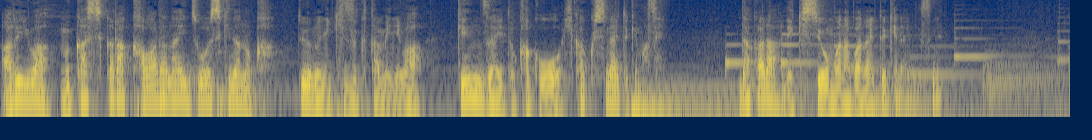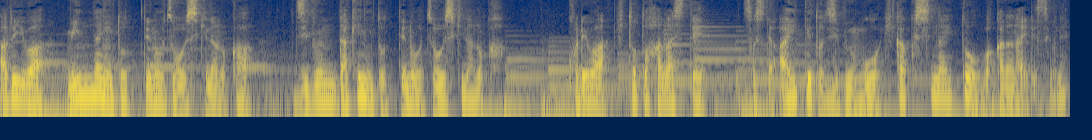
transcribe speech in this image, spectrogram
あるいは昔から変わらない常識なのかというのに気づくためには現在と過去を比較しないといけません。だから歴史を学ばないといけないんですね。あるいはみんなにとっての常識なのか自分だけにとっての常識なのか。これは人と話してそして相手と自分を比較しないとわからないですよね。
